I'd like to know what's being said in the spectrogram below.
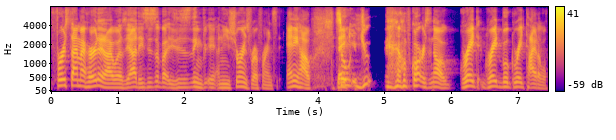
first time I heard it, I was yeah, this is about this is the, an insurance reference. Anyhow, Thank so you. you of course, no. Great, great book, great title.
